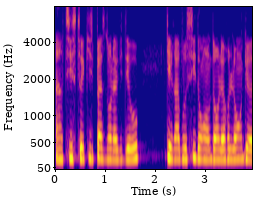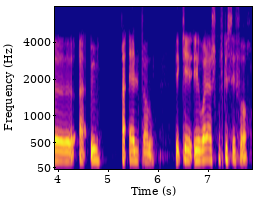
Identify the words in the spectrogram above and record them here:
artiste qui passe dans la vidéo, qui rappe aussi dans, dans leur langue à eux, à elles, pardon. Et, voilà, je trouve que c'est fort.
